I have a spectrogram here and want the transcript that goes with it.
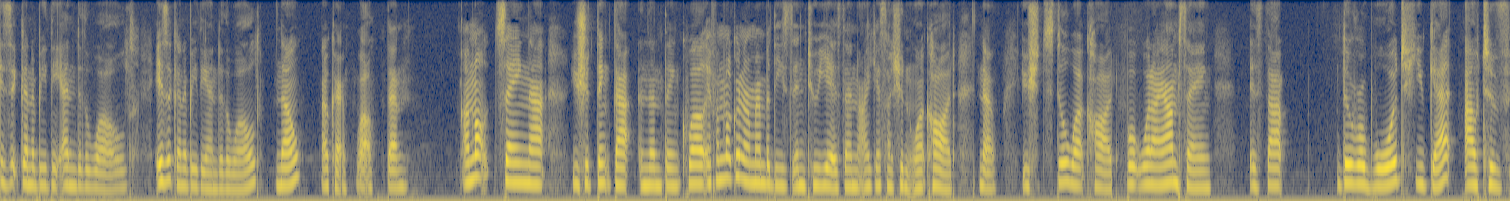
Is it going to be the end of the world? Is it going to be the end of the world? No? Okay, well, then. I'm not saying that you should think that and then think, well, if I'm not going to remember these in two years, then I guess I shouldn't work hard. No, you should still work hard. But what I am saying is that the reward you get out of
